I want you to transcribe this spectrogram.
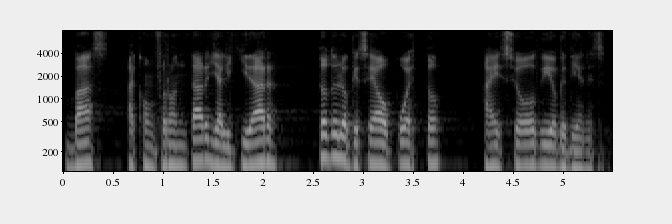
vas a confrontar y a liquidar todo lo que sea opuesto a ese odio que tienes.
